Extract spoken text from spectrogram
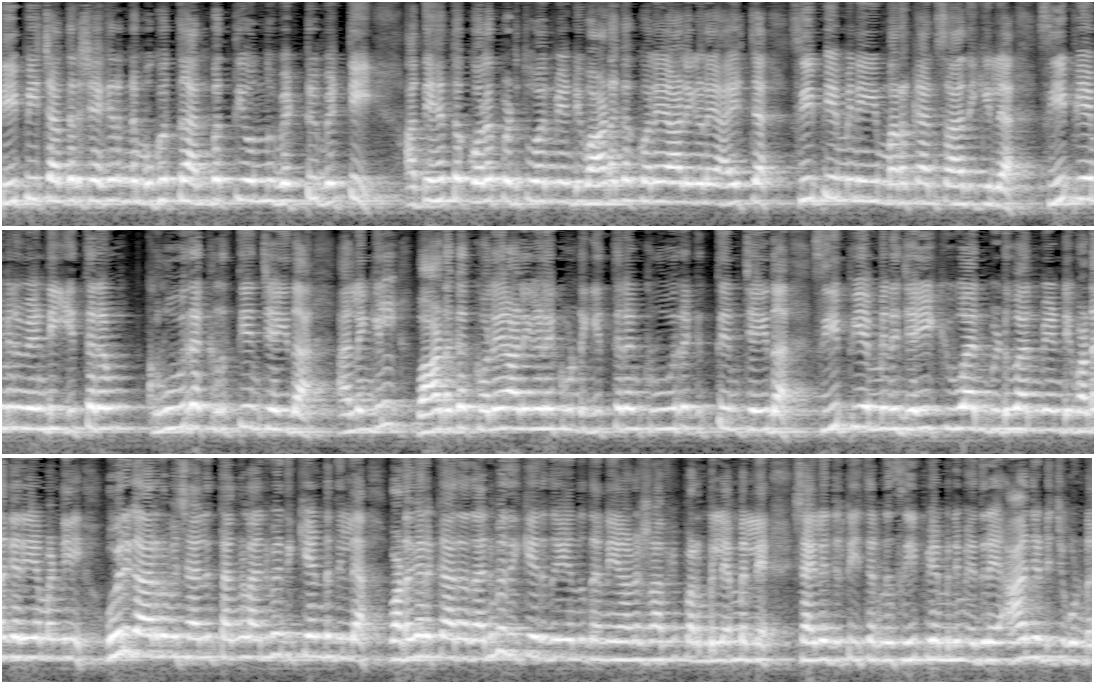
ടി പി ചന്ദ്രശേഖരന്റെ മുഖത്ത് അൻപത്തിയൊന്ന് വെട്ട് വെട്ടി അദ്ദേഹത്തെ കൊലപ്പെടുത്തുവാൻ വേണ്ടി വാടക കൊലയാളികളെ അയച്ച സി പി എമ്മിനെയും മറക്കാൻ സാധിക്കില്ല. സി പി എമ്മിന് വേണ്ടി ഇത്തരം ക്രൂര കൃത്യം ചെയ്ത അല്ലെങ്കിൽ വാടക കൊലയാളികളെ കൊണ്ട് ഇത്തരം ക്രൂര കൃത്യം ചെയ്ത സി പി എമ്മിന് ജയിക്കുവാൻ വിടുവാൻ വേണ്ടി വടകരയ മണ്ണിൽ ഒരു കാരണവശാലും തങ്ങൾ അനുവദിക്കേണ്ടതില്ല. വടകരക്കാർ അത് അനുവദിക്കരുത് എന്ന് തന്നെയാണ് Shafi Parambil M L A Shailaja ടീച്ചറിന് സി പി എമ്മിനും എതിരെ ആഞ്ഞടിച്ചുകൊണ്ട്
